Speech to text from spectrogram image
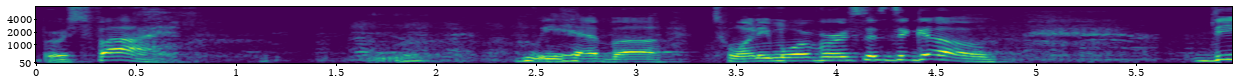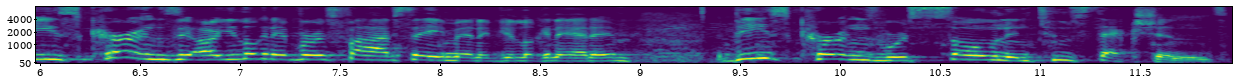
verse 5. We have uh, 20 more verses to go. These curtains, are you looking at verse 5? Say amen if you're looking at it. These curtains were sewn in two sections,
